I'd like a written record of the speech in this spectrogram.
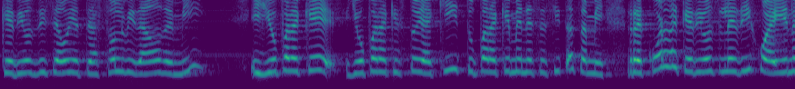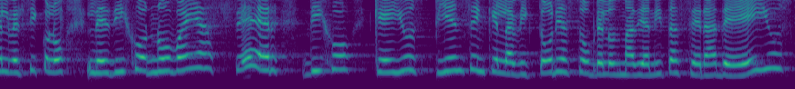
que Dios dice, oye, te has olvidado de mí. ¿Y yo para qué? ¿Yo para qué estoy aquí? ¿Tú para qué me necesitas a mí? Recuerda que Dios le dijo ahí en el versículo, le dijo, no vaya a ser, dijo que ellos piensen que la victoria sobre los madianitas será de ellos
